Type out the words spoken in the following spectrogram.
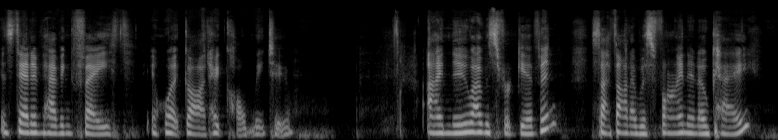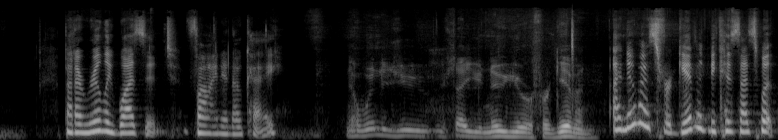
instead of having faith in what God had called me to. I knew I was forgiven, so I thought I was fine and okay, but I really wasn't fine and okay. Now, when did you, say you knew you were forgiven? I knew I was forgiven because that's what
